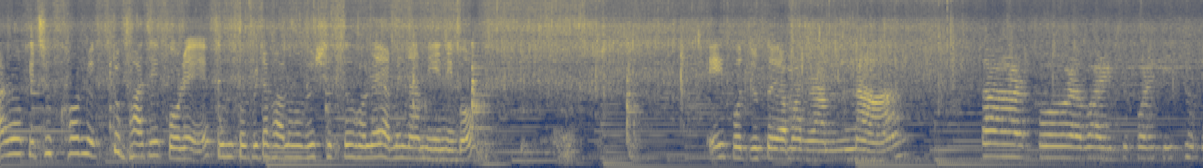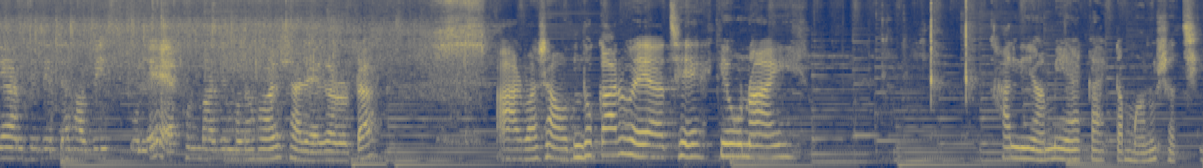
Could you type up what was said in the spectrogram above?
আরও কিছুক্ষণ একটু ভাজি করে ফুলকপিটা ভালোভাবে সেদ্ধ হলে আমি নামিয়ে নিব। এই পর্যন্ত আমার রান্না। তারপর আবার একটু পরে কিছুকে আনতে যেতে হবে স্কুলে। এখন বাজে মনে হয় সাড়ে এগারোটা। আর বাসা অন্ধকার হয়ে আছে, কেউ নাই। খালি আমি একা একটা মানুষ আছি।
